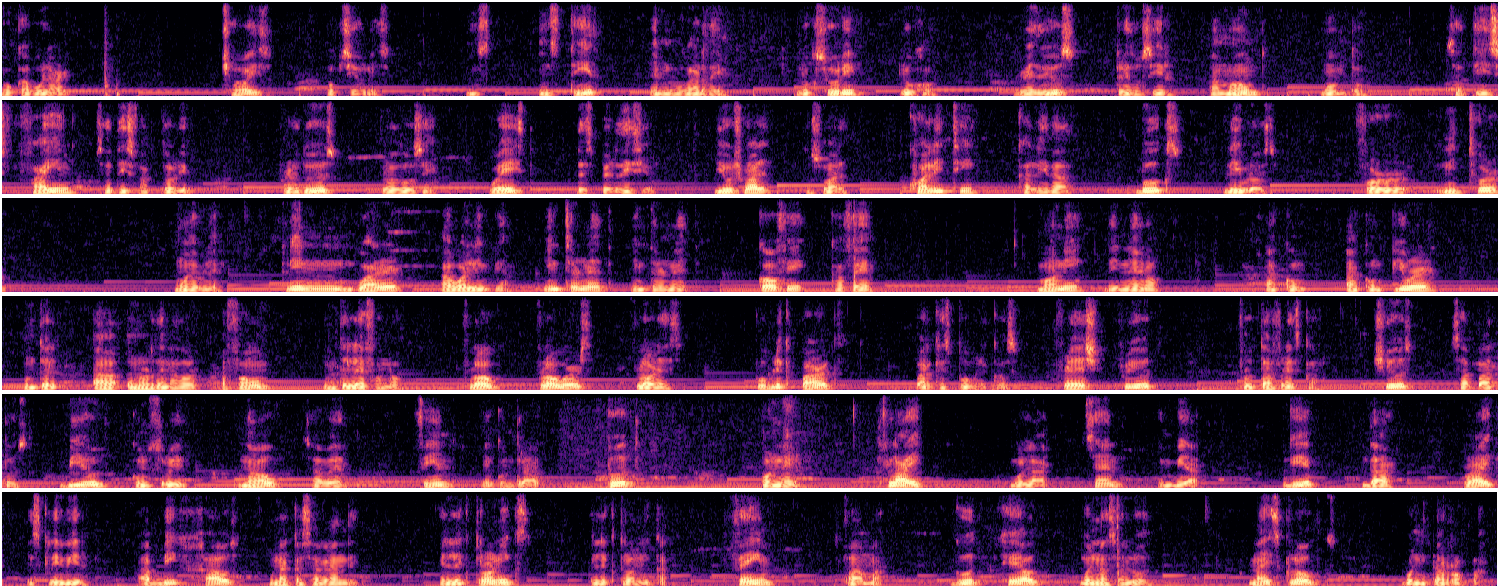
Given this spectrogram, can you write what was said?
vocabulary. Choice, opciones. Instead, en lugar de. Luxury, lujo. Reduce, reducir. Amount, monto. Satisfying, satisfactorio. Produce, produce. Waste, desperdicio. Usual, usual. Quality, calidad. Books, libros. Furniture, mueble. Clean water, agua limpia. Internet, internet. Coffee, café. Money, dinero. A, computer, un, un, ordenador. A phone, un teléfono. flowers, flores. Public parks, parques públicos. Fresh fruit, fruta fresca. Shoes, zapatos. Build, construir. Know, saber. Find, encontrar. Put, poner. Fly, volar. Send, enviar. Give, dar. Write, escribir. A big house, una casa grande. Electronics, electrónica. Fame, fama. Good health, buena salud. Nice clothes, bonita ropa.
